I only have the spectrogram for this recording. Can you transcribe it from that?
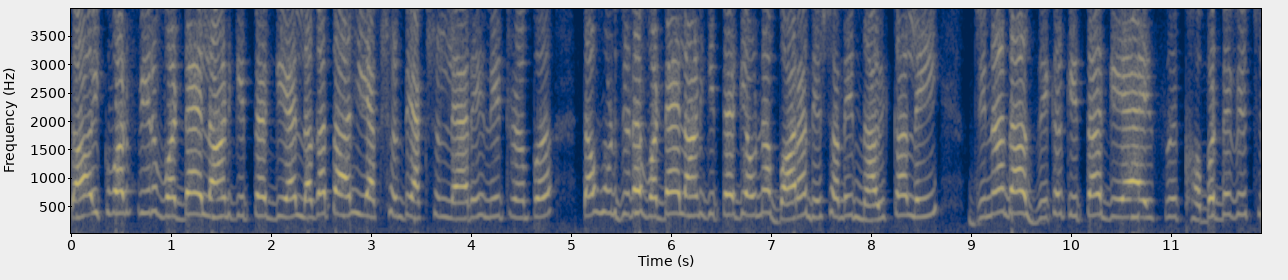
ਤਾਂ ਇੱਕ ਵਾਰ ਫਿਰ ਵੱਡਾ ਐਲਾਨ ਕੀਤਾ ਗਿਆ। ਲਗਾਤਾਰ ਹੀ ਐਕਸ਼ਨ ਤੇ ਐਕਸ਼ਨ ਲੈ ਰਹੇ ਨੇ ਟਰੰਪ ਤਾਂ ਹੁਣ ਜਿਹੜਾ ਵੱਡਾ ਐਲਾਨ ਕੀਤਾ ਗਿਆ, ਉਹਨਾਂ 12 ਦੇਸ਼ਾਂ ਦੇ ਨਾਗਰਿਕਾਂ ਲਈ, ਜਿਨ੍ਹਾਂ ਦਾ ਜ਼ਿਕਰ ਕੀਤਾ ਗਿਆ ਇਸ ਖਬਰ ਦੇ ਵਿੱਚ,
